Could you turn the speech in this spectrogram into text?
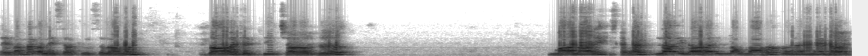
Peygamber aleyhissalatü vesselamın davet ettiği, çağırdığı manayı içeren La ilahe illallah'ı öğrenmeye ediyoruz.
